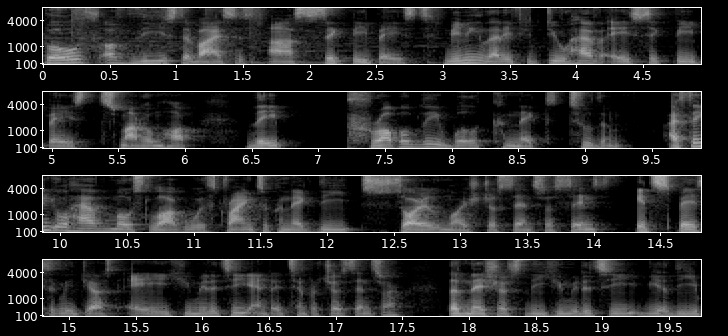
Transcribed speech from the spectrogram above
Both of these devices are Zigbee based, meaning that if you do have a Zigbee based smart home hub, they probably will connect to them. I think you'll have most luck with trying to connect the soil moisture sensor since it's basically just a humidity and a temperature sensor that measures the humidity via the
